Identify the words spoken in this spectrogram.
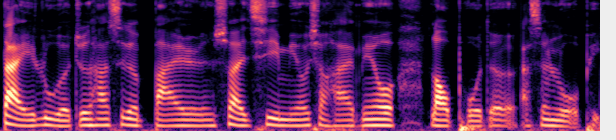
带入的就是他是个白人、帅气、没有小孩、没有老婆的亚瑟罗平。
